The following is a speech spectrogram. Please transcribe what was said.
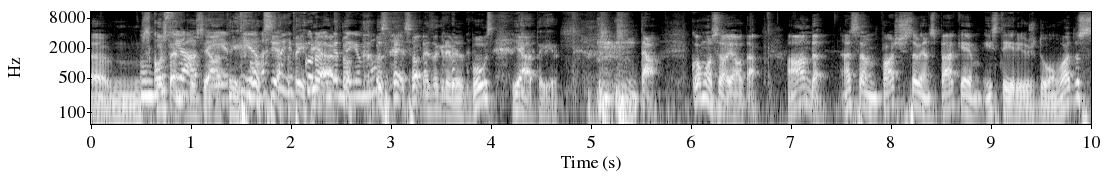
um, būs skurstenis būs jātīra, jā, Būs jātīra, jā, ar to gadījumā. Uzreiz vēl nesagribēt, būs jātīra. Tā, ko mums vēl jautā? Anda, esam paši saviem spēkiem iztīrījuši domvadus,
